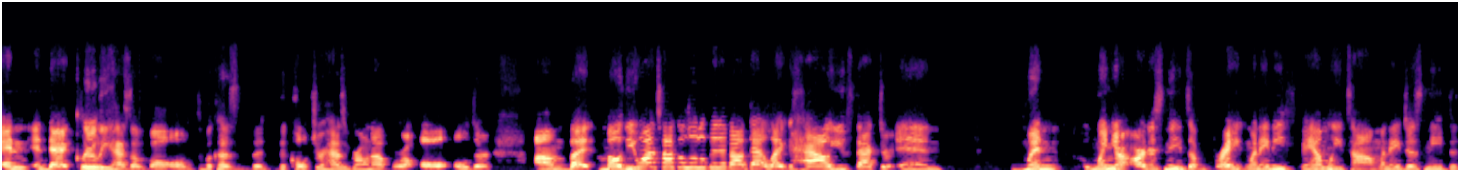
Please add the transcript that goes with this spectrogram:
And and that clearly has evolved because the the culture has grown up we're all older um but mo do you want to talk a little bit about that? Like how you factor in when when your artist needs a break when they need family time when they just need to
